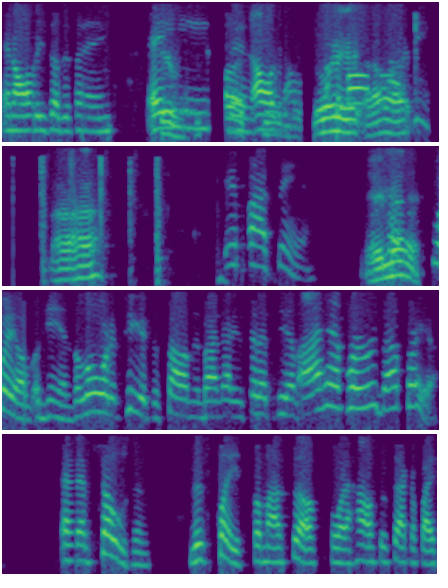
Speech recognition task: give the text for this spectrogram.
and all these other things, AIDS and all, Go ahead. all right. Uh-huh if I sin. Amen. 12 again, the Lord appeared to Solomon by night and said unto him, I have heard thy prayer and have chosen this place for myself for a house of sacrifice.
